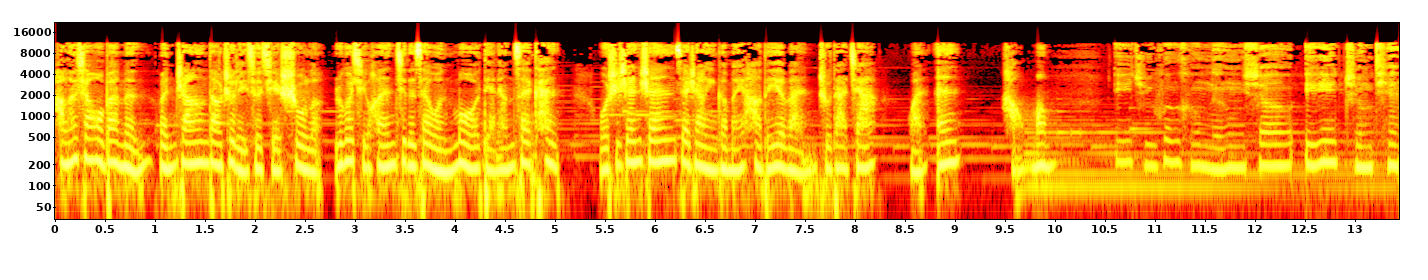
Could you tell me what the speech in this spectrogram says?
好了，小伙伴们，文章到这里就结束了。如果喜欢，记得在文末点亮再看。我是珊珊，在这样一个美好的夜晚，祝大家晚安，好梦。一句问候能笑一整天，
